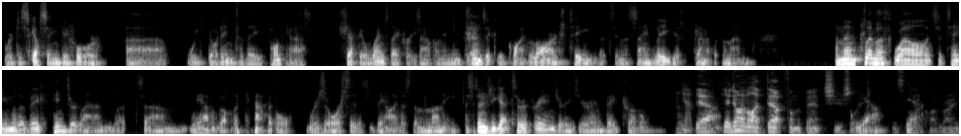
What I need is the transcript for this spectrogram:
were discussing before uh, we got into the podcast, Sheffield Wednesday, for example, an intrinsically yeah. quite large team that's in the same league as Plymouth at the moment and then Plymouth, well, it's a team with a big hinterland, but um, we haven't got the capital resources behind us, the money. As soon as you get two or three injuries, you're in big trouble. Yeah, yeah, yeah. You don't have a lot of depth on the bench usually. Yeah, yeah. Club, right?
